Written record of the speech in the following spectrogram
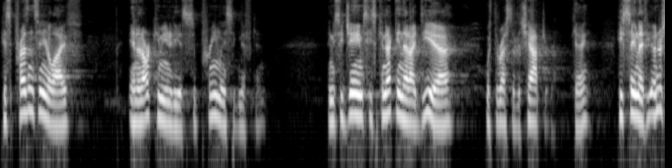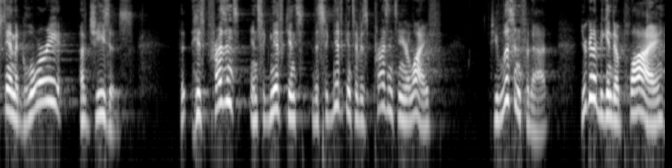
His presence in your life and in our community is supremely significant. And you see, James, he's connecting that idea with the rest of the chapter, okay? He's saying that if you understand the glory of Jesus, that his presence and significance, the significance of his presence in your life, if you listen for that, you're going to begin to apply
